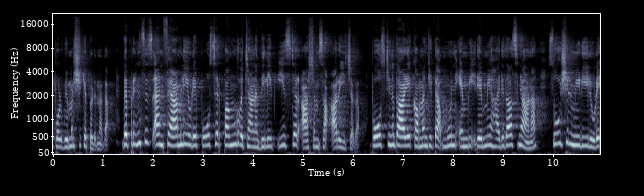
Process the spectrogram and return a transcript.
ഇപ്പോൾ വിമർശിക്കപ്പെടുന്നത്. ദ പ്രിൻസസ് ആൻഡ് ഫാമിലിയുടെ പോസ്റ്റർ പങ്കുവച്ചാണ് ദിലീപ് ഈസ്റ്റർ ആശംസ അറിയിച്ചത്. പോസ്റ്റിനു താഴെ കമന്റിട്ട മുൻ എം പി രമ്യ ഹരിദാസിനാണ് സോഷ്യൽ മീഡിയയിലൂടെ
